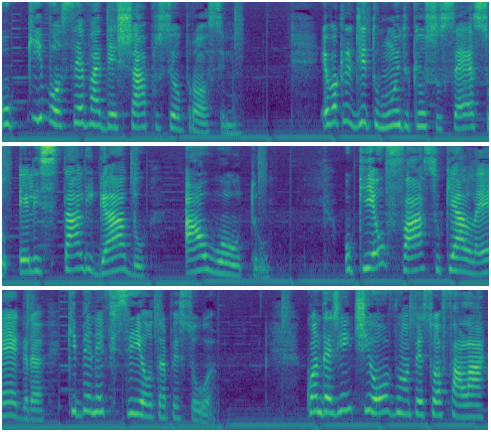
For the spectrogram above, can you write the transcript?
O que você vai deixar para o seu próximo? Eu acredito muito que o sucesso ele está ligado ao outro. O que eu faço que alegra, que beneficia outra pessoa. Quando a gente ouve uma pessoa falar,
